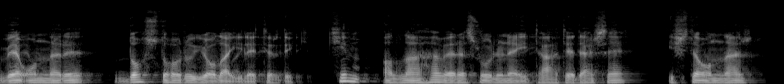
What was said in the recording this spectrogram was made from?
ve onları dosdoğru yola iletirdik. Kim Allah'a ve Resulüne itaat ederse işte onlar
